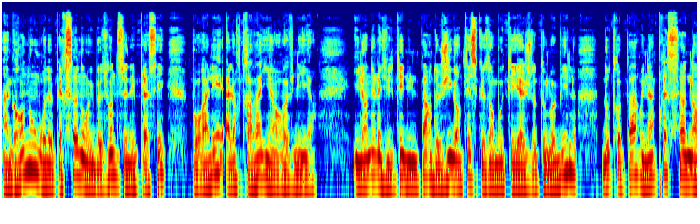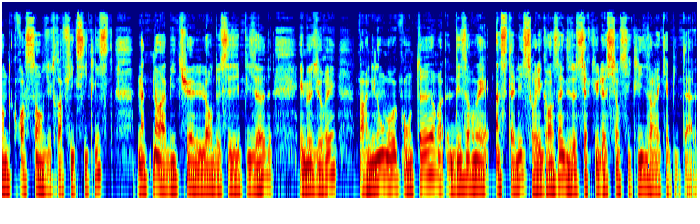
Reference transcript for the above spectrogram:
un grand nombre de personnes ont eu besoin de se déplacer pour aller à leur travail et en revenir. Il en est résulté d'une part de gigantesques embouteillages d'automobiles, d'autre part une impressionnante croissance du trafic cycliste, maintenant habituel lors de ces épisodes, et mesurée par les nombreux compteurs désormais installés sur les grands axes de circulation cycliste dans la capitale.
